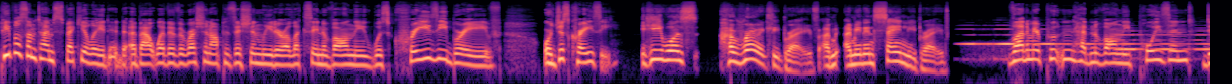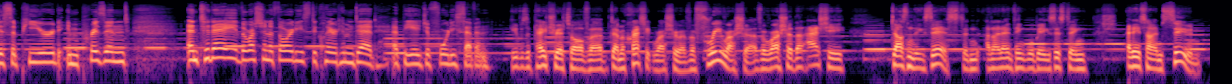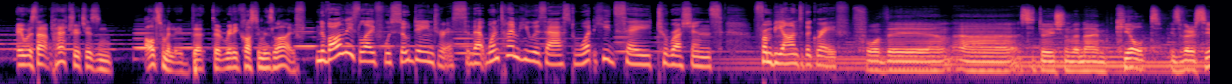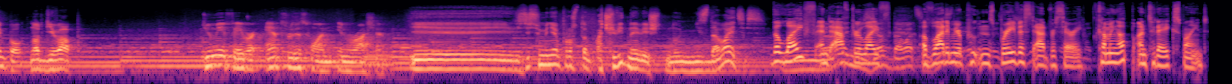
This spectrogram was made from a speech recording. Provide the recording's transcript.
People sometimes speculated about whether the Russian opposition leader Alexei Navalny was crazy brave or just crazy. He was heroically brave. I mean, insanely brave. Vladimir Putin had Navalny poisoned, disappeared, imprisoned, and today the Russian authorities declared him dead at the age of 47. He was a patriot of a democratic Russia, of a free Russia, of a Russia that actually doesn't exist and, and I don't think will be existing anytime soon. It was that patriotism ultimately that, that really cost him his life. Navalny's life was so dangerous that one time he was asked what he'd say to Russians from beyond the grave. For the uh, situation when I'm killed, it's very simple not give up. Do me a favor, answer this one in Russian. И здесь у меня просто очевидная вещь. Ну, не сдавайтесь. The life and afterlife of Vladimir Putin's bravest adversary, coming up on Today Explained.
